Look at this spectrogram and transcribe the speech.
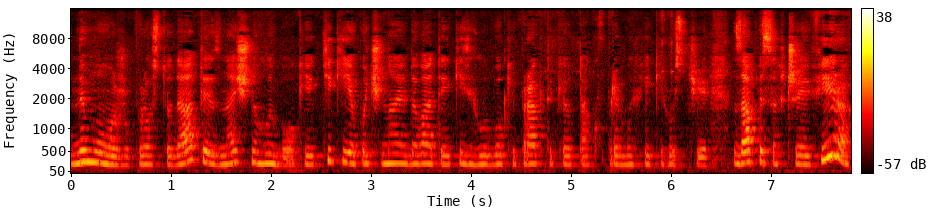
не можу просто дати значно глибокі. Як тільки я починаю давати якісь глибокі практики, отак в прямих якихось чи записах чи ефірах,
